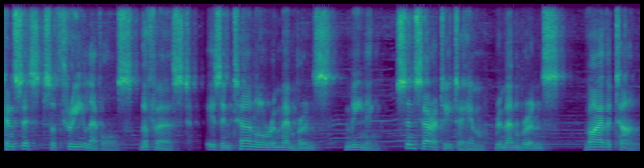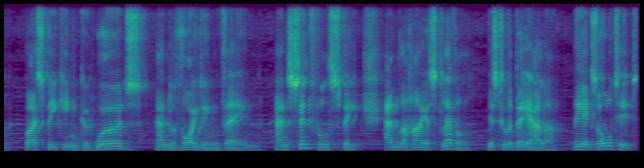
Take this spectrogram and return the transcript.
consists of three levels. The first is internal remembrance, meaning sincerity to Him, remembrance via the tongue, by speaking good words and avoiding vain and sinful speech. And the highest level is to obey Allah, the Exalted,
